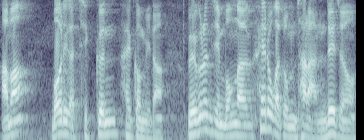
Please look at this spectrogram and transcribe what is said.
아마 머리가 지끈할 겁니다. 왜 그런지 뭔가 회로가 좀 잘 안 되죠.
